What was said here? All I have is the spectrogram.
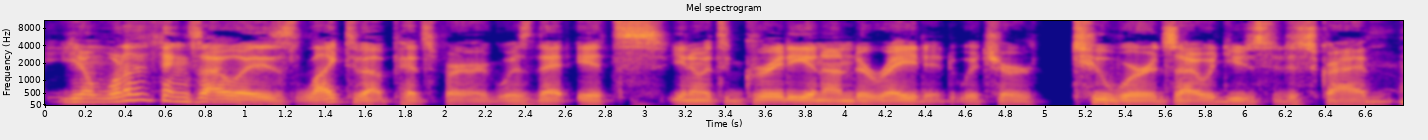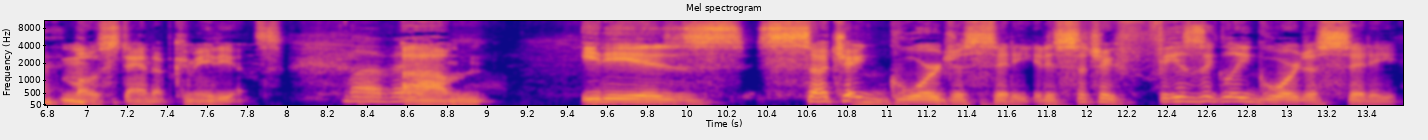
you know, one of the things I always liked about Pittsburgh was that it's, you know, it's gritty and underrated, which are two words I would use to describe most stand-up comedians. Love it. Um, it is such a gorgeous city. It is such a physically gorgeous city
